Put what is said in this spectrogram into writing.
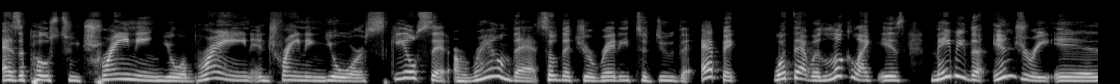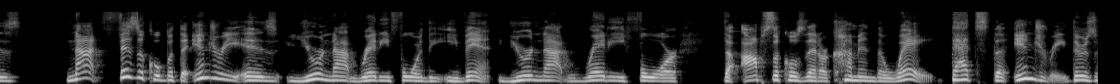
as opposed to training your brain and training your skill set around that so that you're ready to do the epic what that would look like is maybe the injury is not physical, but the injury is you're not ready for the event. You're not ready for the obstacles that are coming the way. That's the injury. There's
